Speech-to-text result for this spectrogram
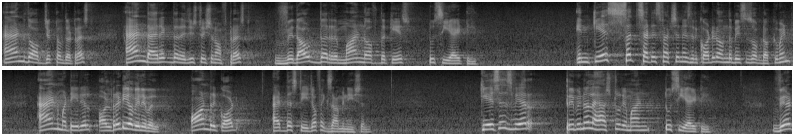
and the object of the trust and direct the registration of trust without the remand of the case to CIT. In case such satisfaction is recorded on the basis of document and material already available on record at the stage of examination. Cases where tribunal has to remand to CIT, where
